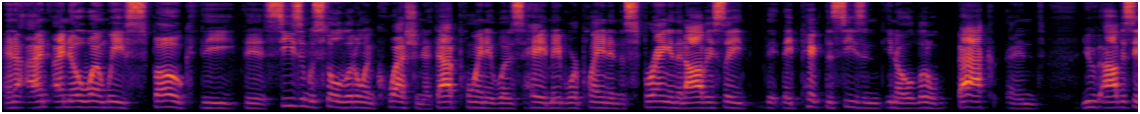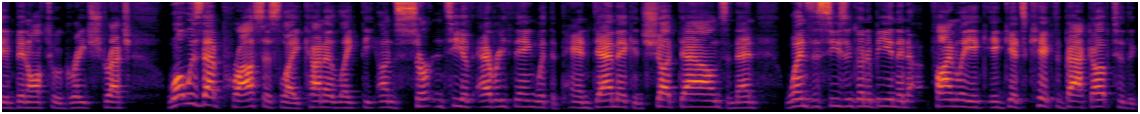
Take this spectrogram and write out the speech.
And I, I know when we spoke, the the season was still a little in question. At that point, it was, hey, maybe we're playing in the spring, and then obviously they, they picked the season, you know, a little back, and you obviously have been off to a great stretch. What was that process like? Kind of like the uncertainty of everything with the pandemic and shutdowns, and then when's the season going to be, and then finally it, it, gets kicked back up to the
